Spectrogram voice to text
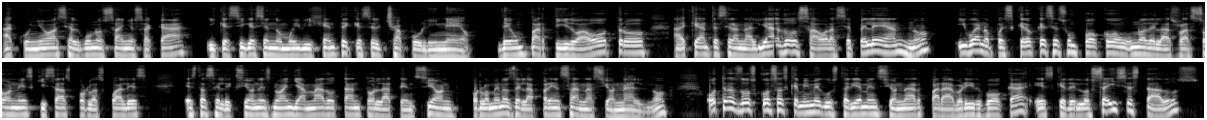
acuñó hace algunos años acá y que sigue siendo muy vigente, que es el chapulineo de un partido a otro, que antes eran aliados, ahora se pelean, ¿no? Y bueno, pues creo que esa es un poco una de las razones quizás por las cuales estas elecciones no han llamado tanto la atención, por lo menos de la prensa nacional, ¿no? Otras dos cosas que a mí me gustaría mencionar para abrir boca es que de los seis estados,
